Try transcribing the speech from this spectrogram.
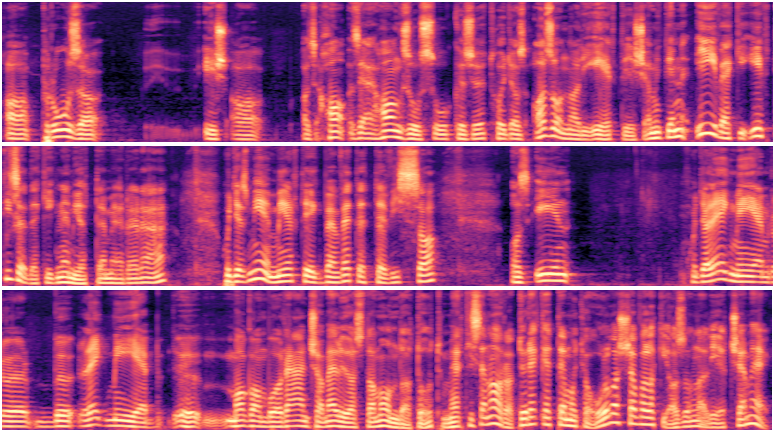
a próza és a, az, az hangzó szó között, hogy az azonnali értés, amit én évekig, évtizedekig nem jöttem erre rá, hogy ez milyen mértékben vetette vissza az én hogy a legmélyemről, legmélyebb magamból ráncsam elő azt a mondatot, mert hiszen arra törekedtem, hogyha olvassa valaki, azonnal értse meg.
